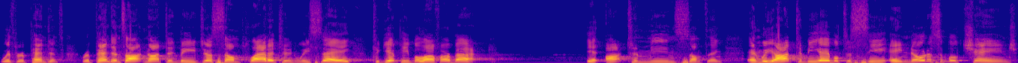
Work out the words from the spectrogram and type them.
with repentance. Repentance ought not to be just some platitude we say to get people off our back. It ought to mean something, and we ought to be able to see a noticeable change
